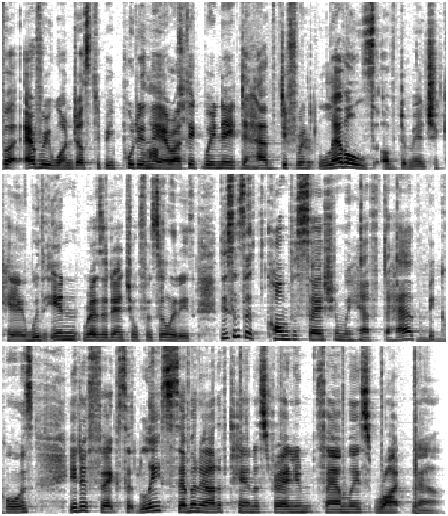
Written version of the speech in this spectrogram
for everyone just to be put in right. there. I think we need to mm. have different levels of dementia care within residential facilities. This is a conversation we have to have mm. because it affects at least seven out of 10 Australian families right now.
